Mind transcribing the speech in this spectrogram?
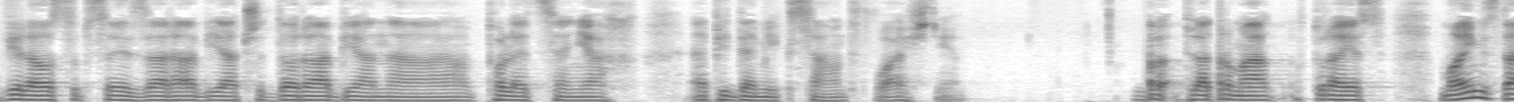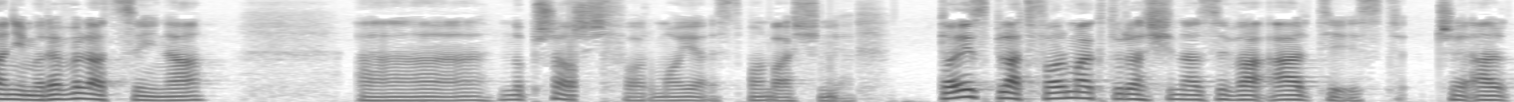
Wiele osób sobie zarabia czy dorabia na poleceniach Epidemic Sound właśnie. Platforma, która jest moim zdaniem rewelacyjna, no przełącz formą jest on właśnie. To jest platforma, która się nazywa Artist, czy Art,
